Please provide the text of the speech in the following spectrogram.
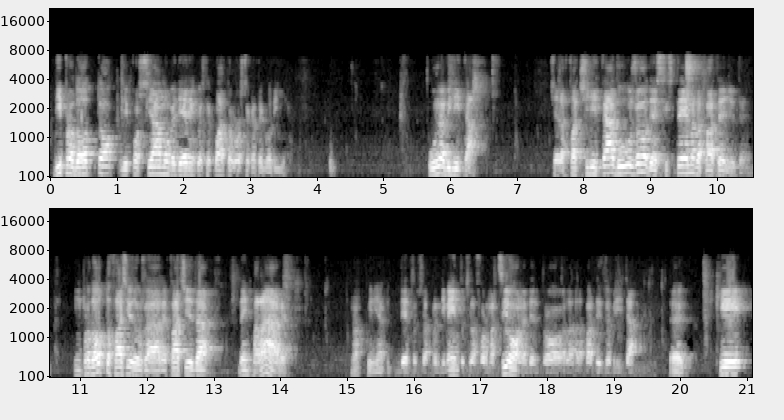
di prodotto li possiamo vedere in queste quattro grosse categorie. Usabilità, cioè la facilità d'uso del sistema da parte degli utenti. Un prodotto facile da usare, facile da, da imparare, no? quindi anche dentro c'è l'apprendimento, c'è la formazione, dentro la, la parte di usabilità, eh, che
